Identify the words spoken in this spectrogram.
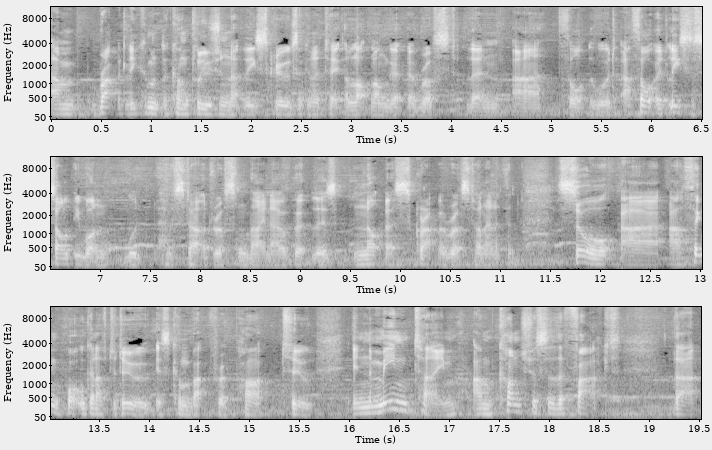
I'm rapidly coming to the conclusion that these screws are going to take a lot longer to rust than I thought they would. I thought at least the salty one would have started rusting by now, but there's not a scrap of rust on anything. So uh, I think what we're going to have to do is come back for a part two. In the meantime, I'm conscious of the fact that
